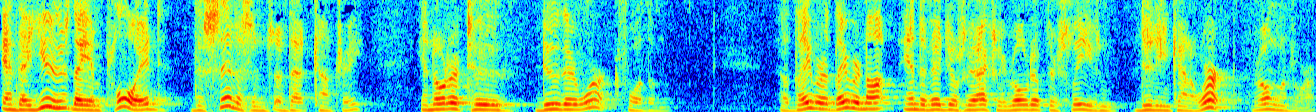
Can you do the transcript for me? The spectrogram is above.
And they used, they employed the citizens of that country in order to do their work for them. They, were, they were not individuals who actually rolled up their sleeves and did any kind of work, Romans work.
